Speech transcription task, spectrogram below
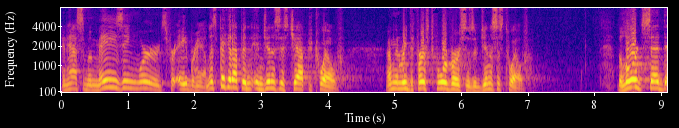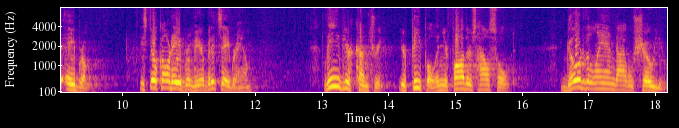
and has some amazing words for Abraham. Let's pick it up in, in Genesis chapter 12. I'm going to read the first four verses of Genesis 12. The Lord said to Abram, he's still called Abram here, but it's Abraham. Leave your country, your people, and your father's household. Go to the land I will show you.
